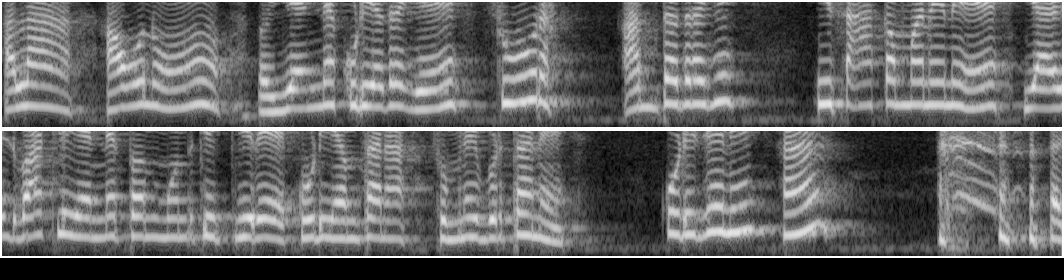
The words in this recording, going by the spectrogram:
ಅಲ್ಲ, ಅವನು ಎಣ್ಣೆ ಕುಡಿಯೋದಾಗೆ ಸೂರ ಅಂತದ್ರಾಗೆ ಈ ಸಾಕಮ್ಮನೇನೆ ಎರಡು ಬಾಟ್ಲಿ ಎಣ್ಣೆ ತಂದು ಮುಂದಕ್ಕೆ ಕೀರೆ ಕುಡಿ ಅಂತಾನ ಸುಮ್ಮನೆ ಬಿಡ್ತಾನೆ. ಕುಡಿದೇನೆ, ಹಾ?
